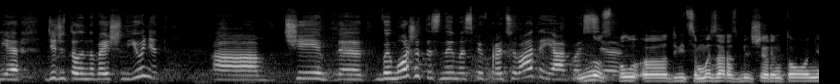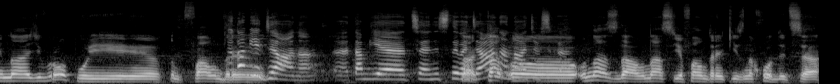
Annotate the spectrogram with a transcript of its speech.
є Digital Innovation Unit. А, чи е, ви можете з ними співпрацювати якось? Ну, сполу- е, дивіться, ми зараз більше орієнтовані на Європу і ну, Ну, там є Діана, Е, там є це ініціатива Діана там, Натівська. у нас да, у нас є фаундер, який знаходиться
